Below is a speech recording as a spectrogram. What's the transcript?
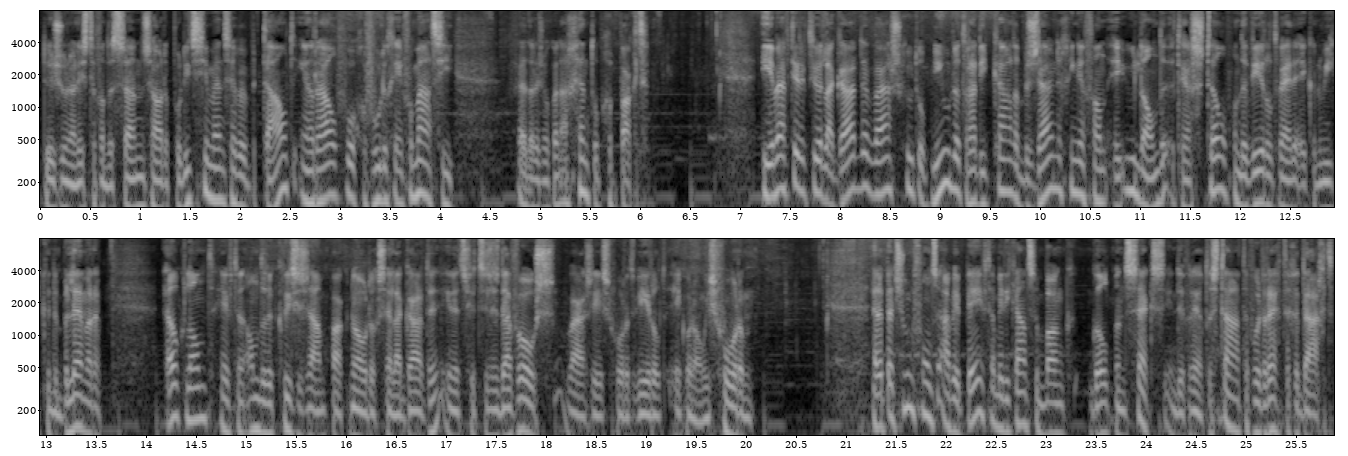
De journalisten van The Sun zouden politiemensen hebben betaald in ruil voor gevoelige informatie. Verder is ook een agent opgepakt. IMF-directeur Lagarde waarschuwt opnieuw dat radicale bezuinigingen van EU-landen het herstel van de wereldwijde economie kunnen belemmeren. Elk land heeft een andere crisisaanpak nodig, zei Lagarde in het Zwitserse Davos, waar ze is voor het Wereld Economisch Forum. En het pensioenfonds ABP heeft de Amerikaanse bank Goldman Sachs in de Verenigde Staten voor de rechter gedaagd.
